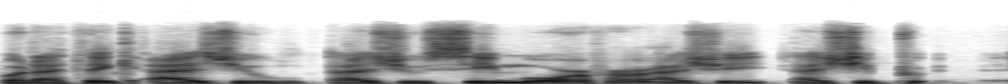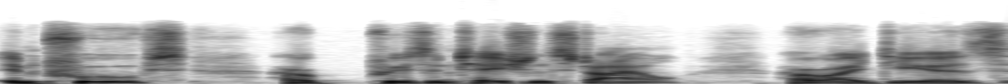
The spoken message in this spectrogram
but I think as you as you see more of her, as she as she pr- improves her presentation style, her ideas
